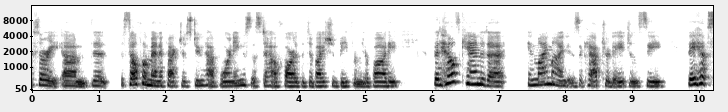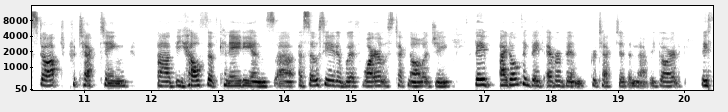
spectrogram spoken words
sorry, um, the cell phone manufacturers do have warnings as to how far the device should be from your body. But Health Canada, in my mind, is a captured agency. They have stopped protecting uh, the health of Canadians uh, associated with wireless technology. They, I don't think they've ever been protected in that regard. They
